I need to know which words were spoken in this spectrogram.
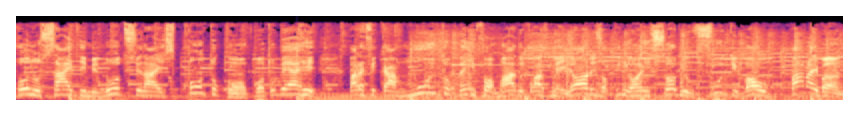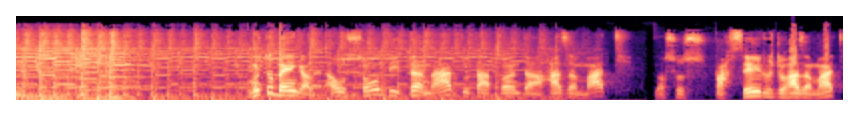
ou no site minutosfinais.com.br para ficar muito bem informado com as melhores opiniões sobre o futebol paraibano. Muito bem, galera. Ao som de Danado da banda Razamate, nossos parceiros do Razamate,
